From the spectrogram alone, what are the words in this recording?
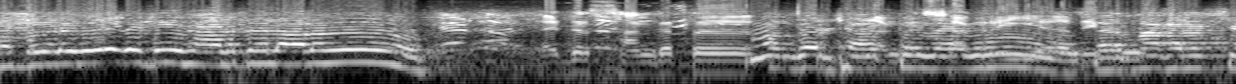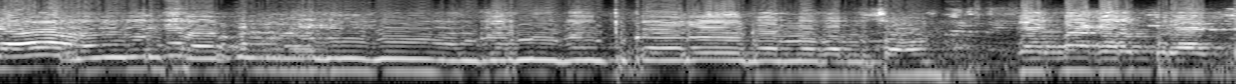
ਗੱਡੀ ਵਾਲੇ ਵੀਰੇ ਗੱਡੀ ਸਾਈਡ ਤੇ ਲਾ ਲਓ। ਇੱਧਰ ਸੰਗਤ ਲੰਗਰ ਛਕ ਕੇ ਛਕ ਰਹੀ ਹੈ। ਗਰਮ ਗਰਮ ਚਾਹ। ਲੰਗਰ ਛਕ ਵਾਹਿਗੁਰੂ ਗਰਮ ਗਰਮ ਪਕੌੜੇ ਗਰਮ ਗਰਮ ਚਾਹ। ਗਰਮ ਗਰਮ ਬ੍ਰੈਡ।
